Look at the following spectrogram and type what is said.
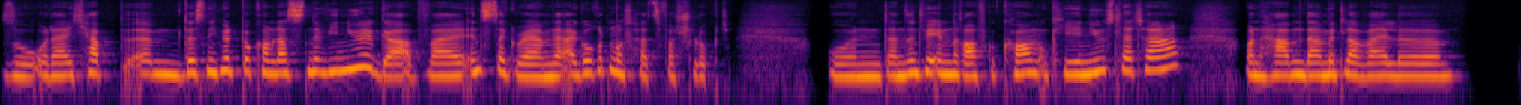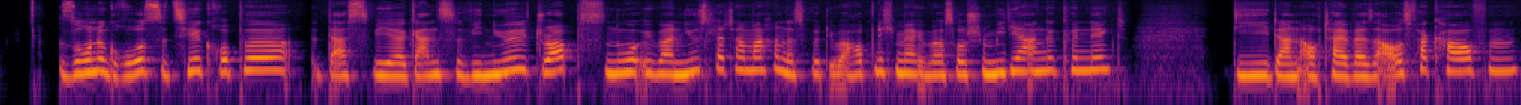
So, oder ich habe ähm, das nicht mitbekommen, dass es eine Vinyl gab, weil Instagram, der Algorithmus hat es verschluckt. Und dann sind wir eben drauf gekommen, okay, Newsletter und haben da mittlerweile so eine große Zielgruppe, dass wir ganze Vinyl-Drops nur über Newsletter machen. Das wird überhaupt nicht mehr über Social Media angekündigt, die dann auch teilweise ausverkaufen.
